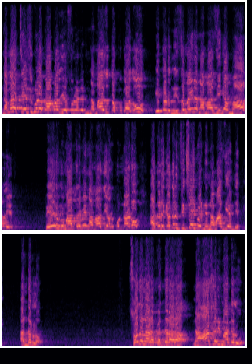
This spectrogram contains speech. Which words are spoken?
నమాజ్ చేసి కూడా పాపాలు చేస్తున్నాడు అంటే నమాజు తప్పు కాదు. ఇతడు నిజమైన నమాజీగా మారలేదు. పేరుకు మాత్రమే నమాజీ అనుకున్నాడు. అతడికి అతను ఫిక్స్ అయిపోయింది నమాజీ అని చెప్పి. అందరిలో. సోదరులారా పెద్దలారా నా ఆఖరి మాటలు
